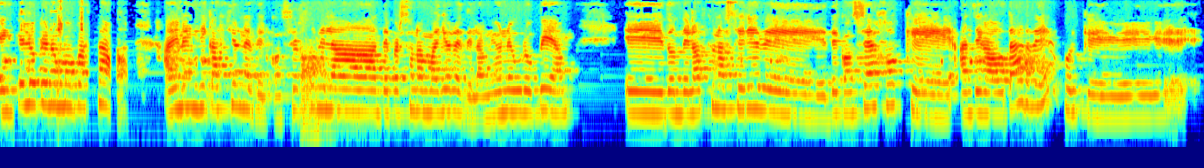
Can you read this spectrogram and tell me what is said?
¿En qué es lo que nos hemos basado? Hay unas indicaciones del Consejo de, de Personas Mayores de la Unión Europea donde nos hace una serie de, consejos que han llegado tarde porque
